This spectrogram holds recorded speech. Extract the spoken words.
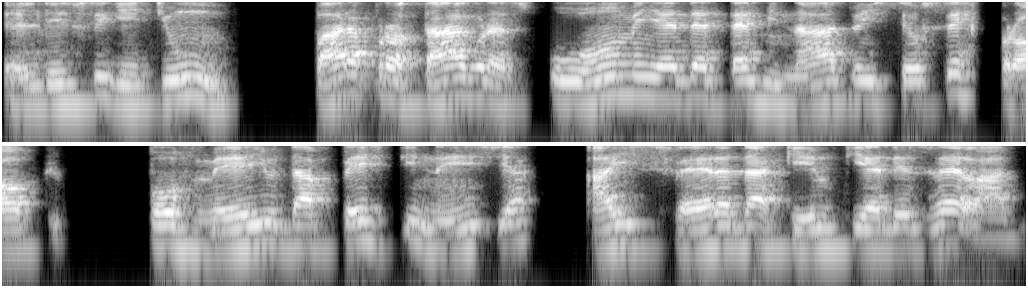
Ele diz o seguinte: um, para Protágoras, o homem é determinado em seu ser próprio, por meio da pertinência à esfera daquilo que é desvelado.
